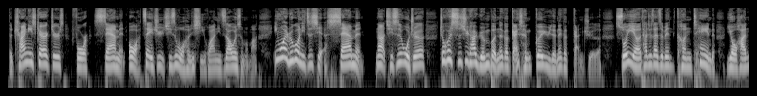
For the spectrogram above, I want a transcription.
the Chinese characters for salmon。哦，这一句其实我很喜欢，你知道为什么吗？因为如果你只写 salmon，那其实我觉得就会失去它原本那个改成鲑鱼的那个感觉了。所以呢，它就在这边 contained 有含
